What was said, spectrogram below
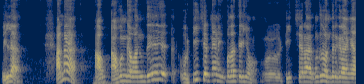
இல்ல. அண்ணா அவ- அவங்க வந்து ஒரு டீச்சர்னு எனக்கு இப்பதான் தெரியும். ஒரு டீச்சரா இருந்து வந்திருக்கிறாங்க.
